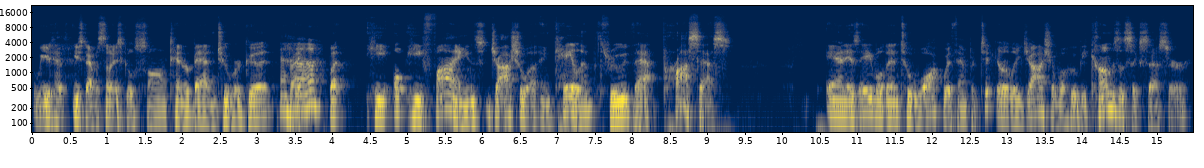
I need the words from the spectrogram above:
we used to have- used to have a Sunday school song, 10 are bad and 2 were good, right? But he, oh, he finds Joshua and Caleb through that process and is able then to walk with them, particularly Joshua, who becomes a successor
